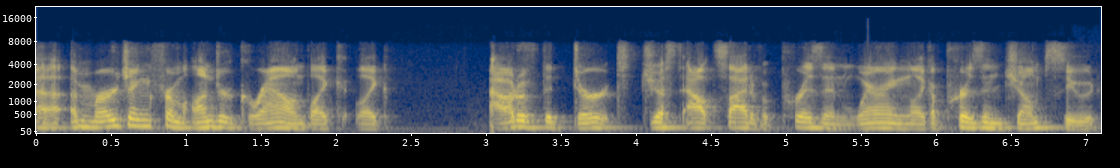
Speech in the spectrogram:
uh, emerging from underground like like out of the dirt just outside of a prison wearing like a prison jumpsuit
